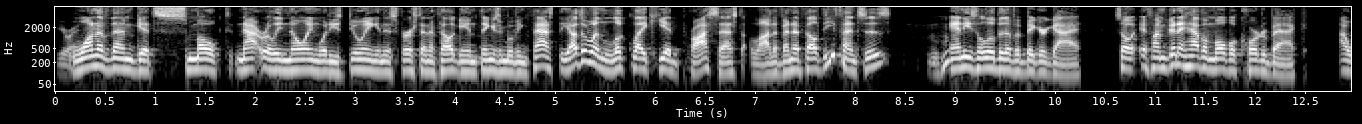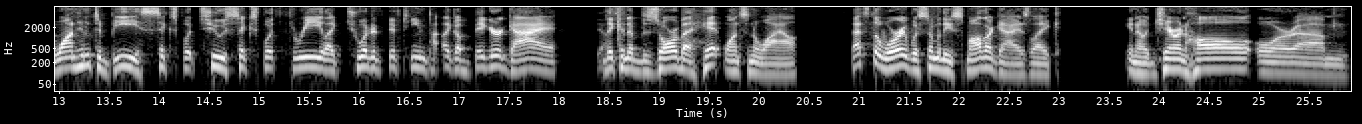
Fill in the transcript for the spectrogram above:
you're right. One of them gets smoked, not really knowing what he's doing in his first NFL game. Things are moving fast. The other one looked like he had processed a lot of NFL defenses mm-hmm. and he's a little bit of a bigger guy. So if I'm going to have a mobile quarterback, I want him to be six foot two, six foot three, like 215, like a bigger guy yes. that can absorb a hit once in a while. That's the worry with some of these smaller guys, like you know Jaren Hall or um,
